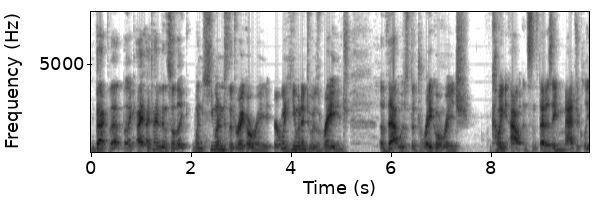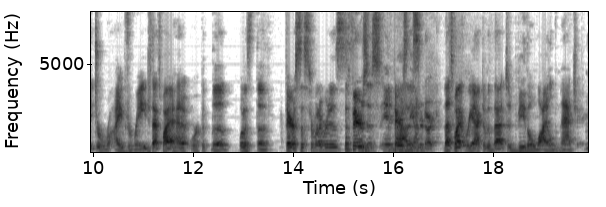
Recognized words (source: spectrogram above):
back to that. Like I, I tied it in so like when he went into the Draco rage, or when he went into his rage, that was the Draco rage coming out, and since that is a magically derived rage, that's why I had it work with the what is it, the Faerzress or whatever it is. The Faerzress in The Uh, the Underdark. That's why it reacted with that to be the wild magic.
